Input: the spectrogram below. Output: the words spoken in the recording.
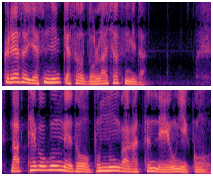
그래서 예수님께서 놀라셨습니다. 마태복음에도 본문과 같은 내용이 있고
